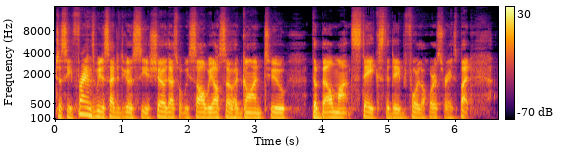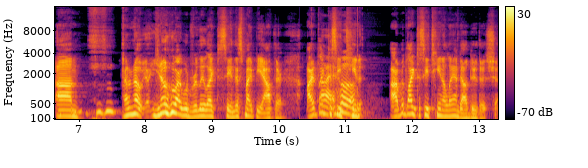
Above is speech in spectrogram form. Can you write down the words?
to see friends. We decided to go see a show. That's what we saw. We also had gone to the Belmont Stakes the day before the horse race. But um, I don't know. You know who I would really like to see, and this might be out there. I'd like All to see who? Tina. I would like to see Tina Landau do this show.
